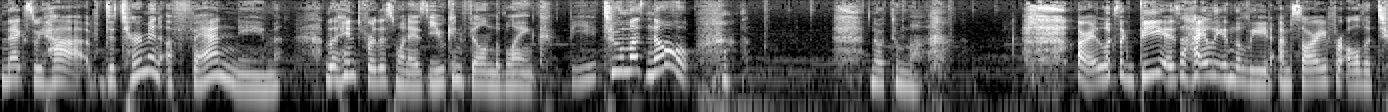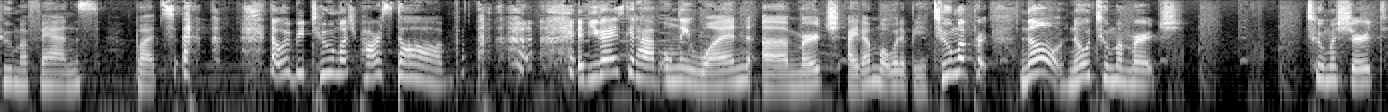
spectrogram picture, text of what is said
Next, we have determine a fan name. The hint for this one is you can fill in the blank. B. Tumas? No! no Tuma. Alright, looks like B is highly in the lead. I'm sorry for all the Tuma fans, but that would be too much power. Stop! if you guys could have only one uh, merch item, what would it be? Tuma per- No! No Tuma merch. Tuma shirt.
